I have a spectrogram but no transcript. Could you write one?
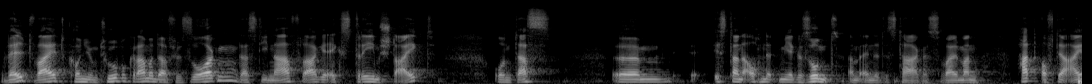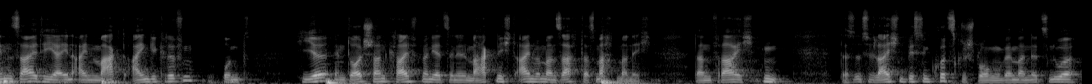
weltweit Konjunkturprogramme dafür sorgen, dass die Nachfrage extrem steigt. Und das ist dann auch nicht mehr gesund am Ende des Tages, weil man hat auf der einen Seite ja in einen Markt eingegriffen und hier in Deutschland greift man jetzt in den Markt nicht ein, wenn man sagt, das macht man nicht. Dann frage ich, hm, das ist vielleicht ein bisschen kurz gesprungen, wenn man jetzt nur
